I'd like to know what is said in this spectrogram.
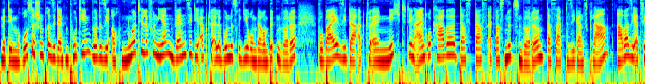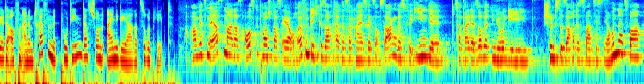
Mit dem russischen Präsidenten Putin würde sie auch nur telefonieren, wenn sie die aktuelle Bundesregierung darum bitten würde, wobei sie da aktuell nicht den Eindruck habe, dass das etwas nützen würde. Das sagte sie ganz klar. Aber sie erzählte auch von einem Treffen mit Putin, das schon einige Jahre zurückliegt haben wir zum ersten Mal das ausgetauscht, was er ja auch öffentlich gesagt hat. Deshalb kann ich es jetzt auch sagen, dass für ihn der Zerfall der Sowjetunion die schlimmste Sache des 20. Jahrhunderts war.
